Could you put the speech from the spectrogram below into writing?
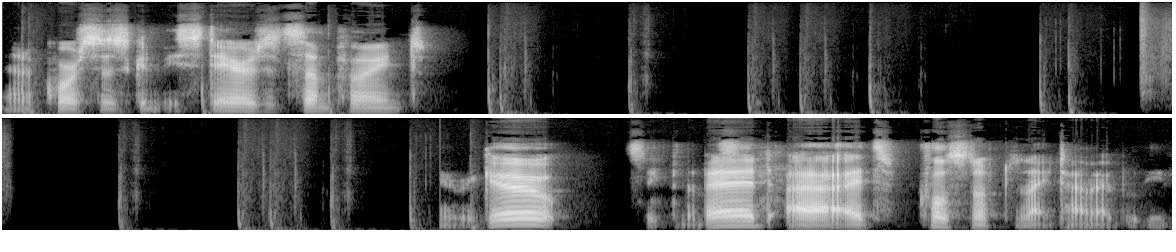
And of course, there's going to be stairs at some point. Go. Sleep in the bed. Uh, it's close enough to nighttime, I believe.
